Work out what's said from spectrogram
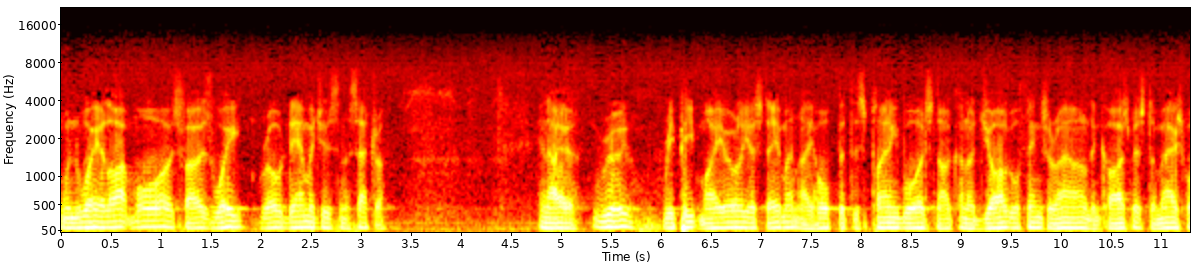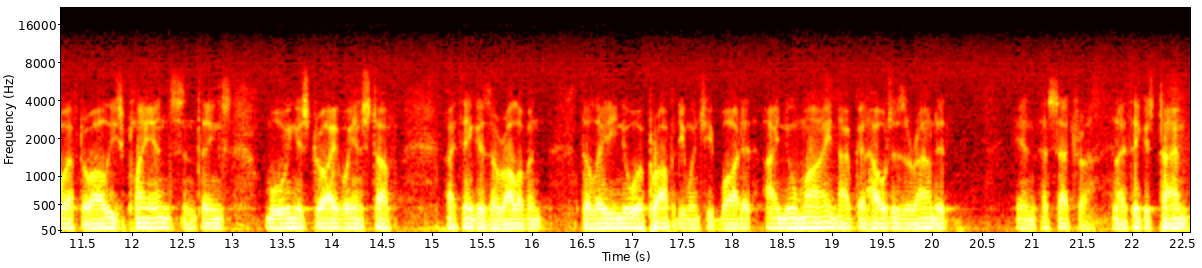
Wouldn't weigh a lot more as far as weight, road damages, and etc. And I really repeat my earlier statement. I hope that this planning board's not going to joggle things around and cause Mr. Maxwell, after all these plans and things, moving his driveway and stuff, I think is irrelevant. The lady knew her property when she bought it. I knew mine. I've got houses around it, and et cetera. And I think it's time.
